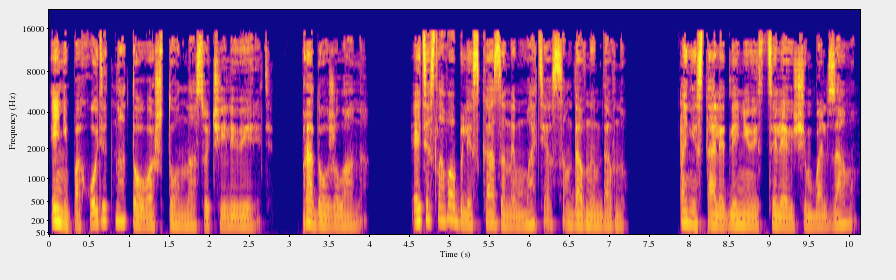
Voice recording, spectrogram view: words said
и не походит на то, во что нас учили верить», — продолжила она. Эти слова были сказаны Матиасом давным-давно. Они стали для нее исцеляющим бальзамом,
